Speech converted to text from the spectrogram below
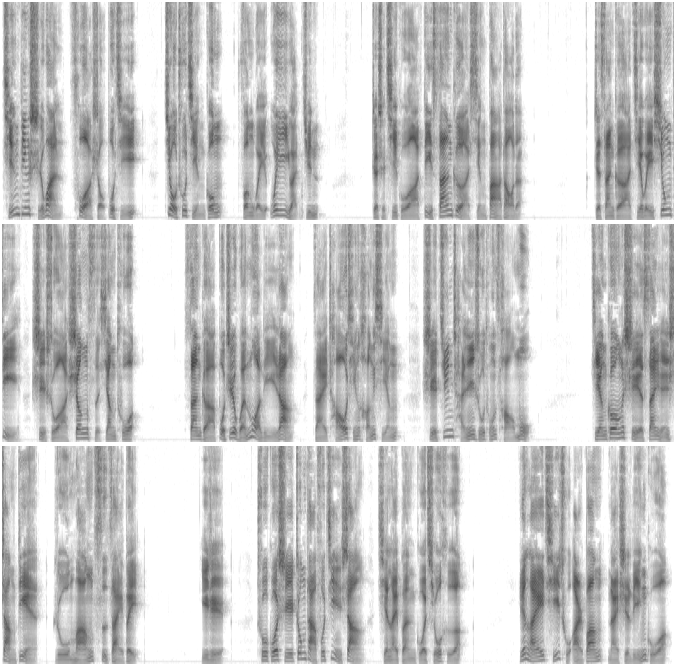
秦兵十万，措手不及，救出景公，封为威远君。这是齐国第三个行霸道的。这三个结为兄弟，是说生死相托；三个不知文墨礼让，在朝廷横行，视君臣如同草木。景公是三人上殿，如芒刺在背。一日，楚国使中大夫晋上前来本国求和。原来齐楚二邦乃是邻国，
